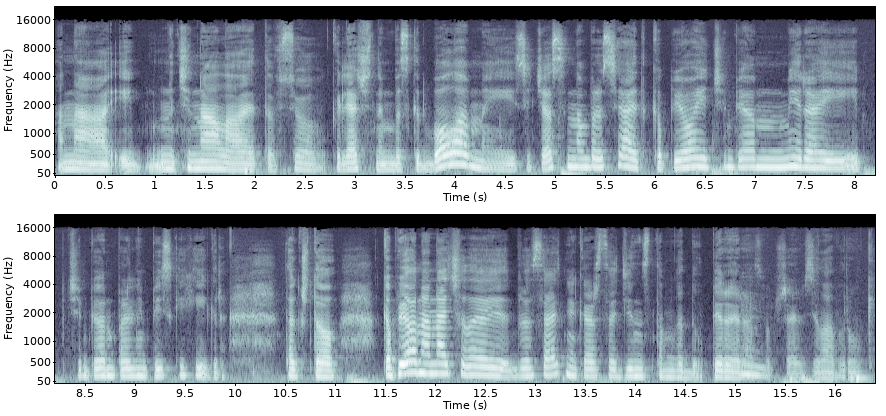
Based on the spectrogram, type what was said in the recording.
она и начинала это все колячным баскетболом, и сейчас она бросает копье и чемпион мира, и чемпион Паралимпийских игр. Так что копье она начала бросать, мне кажется, в 2011 году. Первый mm. раз вообще взяла в руки.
